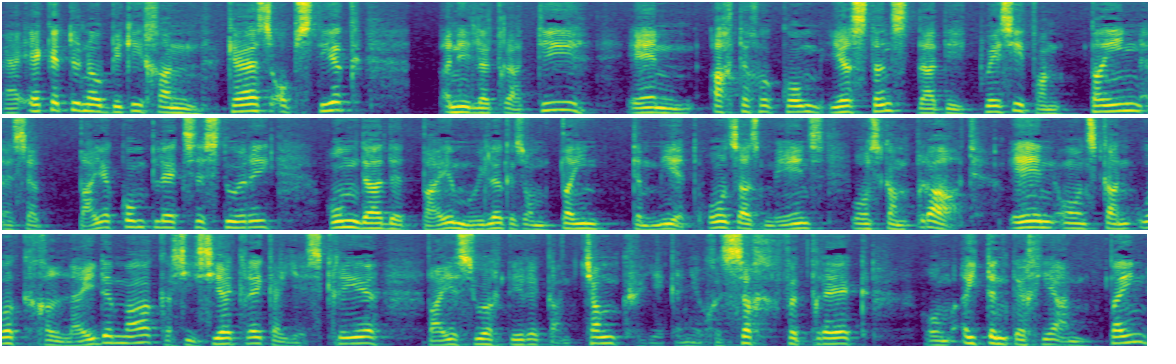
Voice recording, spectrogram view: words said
Uh, ek het toe nou bietjie gaan kers opsteek in die literatuur en agtergekom eerstens dat die kwessie van pyn is 'n baie komplekse storie omdat dit baie moeilik is om pyn te meet. Ons as mens, ons kan praat en ons kan ook geluide maak. As jy seer kry, kan jy skree. Baie soogdiere kan chunk, jy kan jou gesig vertrek om uiting te gee aan pyn,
